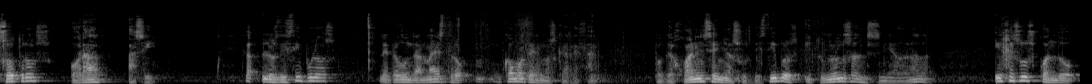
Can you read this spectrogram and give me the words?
Vosotros orad así. Los discípulos le preguntan, maestro, ¿cómo tenemos que rezar? Porque Juan enseñó a sus discípulos y tú no nos has enseñado nada. Y Jesús cuando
